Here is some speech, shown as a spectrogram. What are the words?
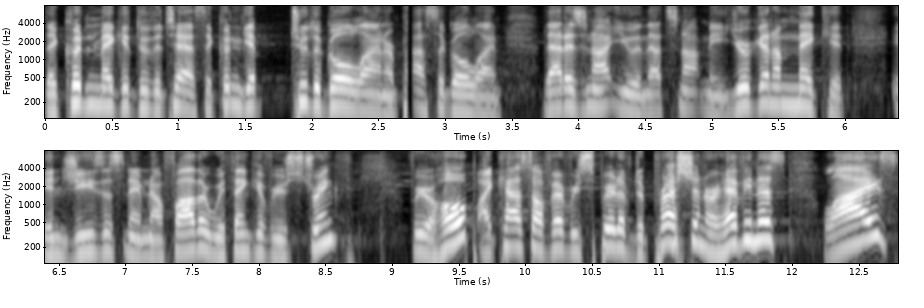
They couldn't make it through the test. They couldn't get to the goal line or past the goal line. That is not you and that's not me. You're going to make it in Jesus name. Now, Father, we thank you for your strength for your hope. I cast off every spirit of depression or heaviness, lies,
